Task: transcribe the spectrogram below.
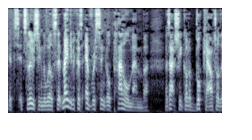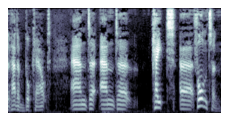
it's, it's losing the will slip, mainly because every single panel member has actually got a book out, or they've had a book out, and, uh, and uh, Kate uh, Thornton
